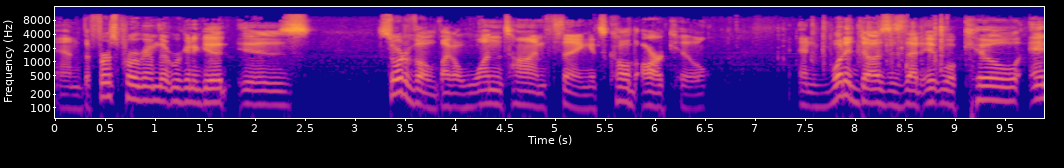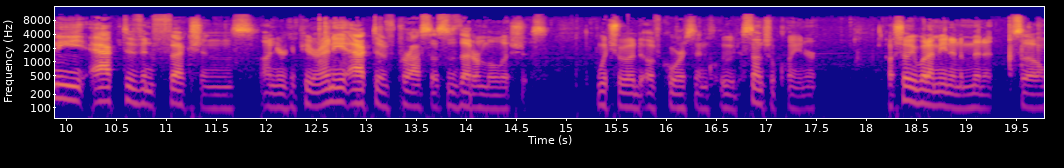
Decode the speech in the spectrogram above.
And the first program that we're going to get is sort of a like a one-time thing. It's called rkill. And what it does is that it will kill any active infections on your computer, any active processes that are malicious, which would, of course, include Essential Cleaner. I'll show you what I mean in a minute. So,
